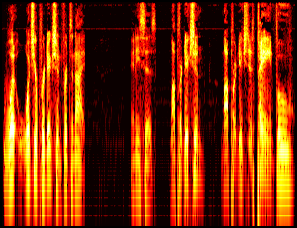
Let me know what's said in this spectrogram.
"What what's your prediction for tonight?" And he says, "My prediction, my prediction is pain, fool."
